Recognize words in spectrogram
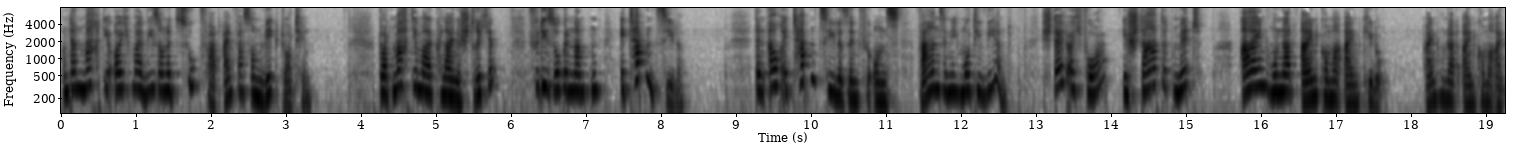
Und dann macht ihr euch mal wie so eine Zugfahrt, einfach so einen Weg dorthin. Dort macht ihr mal kleine Striche für die sogenannten Etappenziele. Denn auch Etappenziele sind für uns wahnsinnig motivierend. Stellt euch vor, ihr startet mit 101,1 Kilo. 101,1.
